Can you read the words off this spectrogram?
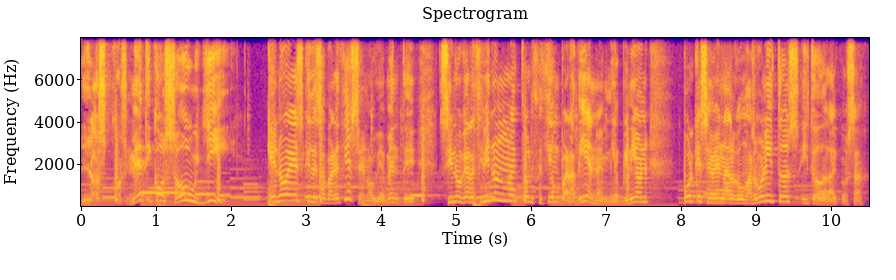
los cosméticos OG. Que no es que desapareciesen, obviamente, sino que recibieron una actualización para bien, en mi opinión, porque se ven algo más bonitos y toda la cosa.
